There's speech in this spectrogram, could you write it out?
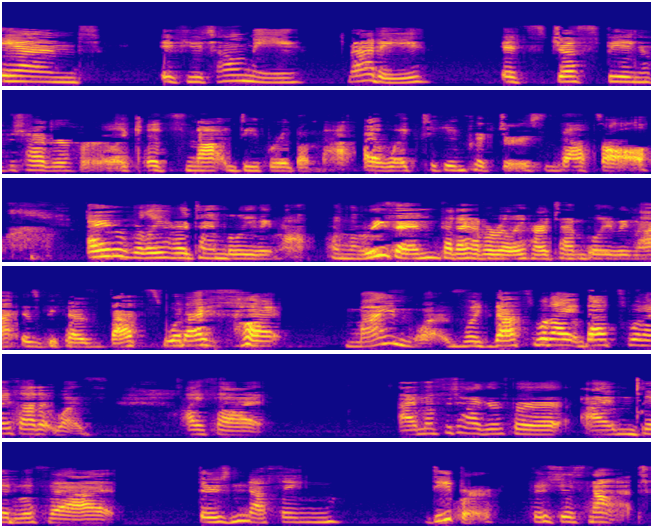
And if you tell me, Maddie, it's just being a photographer, like it's not deeper than that. I like taking pictures, that's all. I have a really hard time believing that. And the reason that I have a really hard time believing that is because that's what I thought mine was. Like that's what I that's what I thought it was. I thought I'm a photographer, I'm good with that. There's nothing deeper. There's just not.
